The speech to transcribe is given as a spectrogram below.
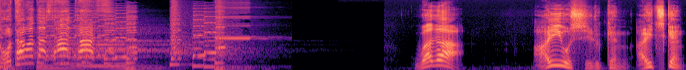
ドタバタサーカス我が愛を知る県愛知県。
